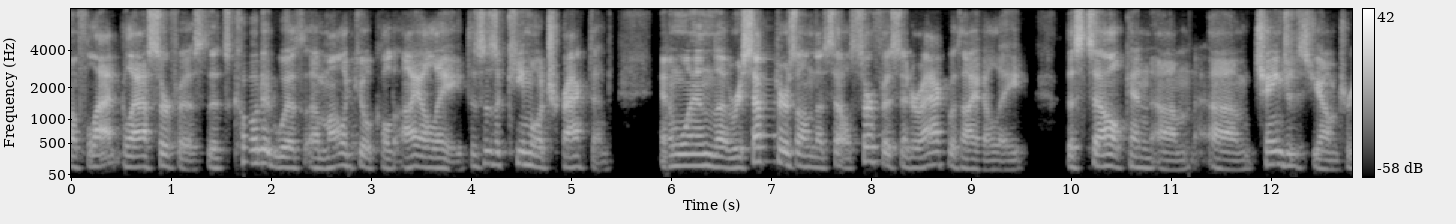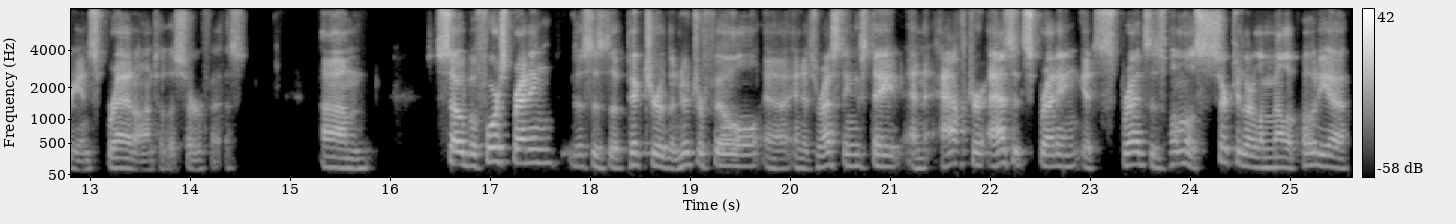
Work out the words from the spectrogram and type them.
a flat glass surface that's coated with a molecule called IL-8. This is a chemoattractant and when the receptors on the cell surface interact with IL-8, the cell can um, um, change its geometry and spread onto the surface. Um, so before spreading, this is the picture of the neutrophil uh, in its resting state. And after, as it's spreading, it spreads as almost circular lamellipodia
